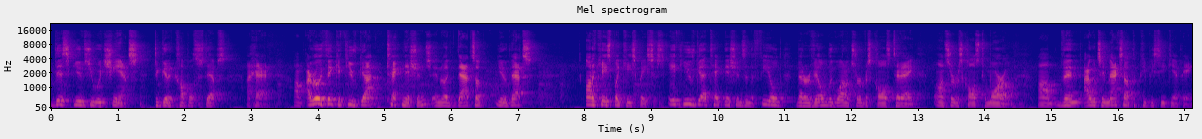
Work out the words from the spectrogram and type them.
This gives you a chance to get a couple steps ahead. Um, I really think if you've got technicians and like that's up, you know that's on a case by case basis. If you've got technicians in the field that are available to go out on service calls today, on service calls tomorrow, um, then I would say max out the PPC campaign.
